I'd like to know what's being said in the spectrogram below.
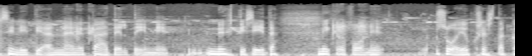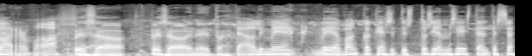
sinitian, näin me pääteltiin, niin nyhti siitä mikrofonin suojuksesta karvaa. Pesä, pesäaineita. Tämä oli meidän, meidän vankka käsitys. Tosiaan me seistään tässä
